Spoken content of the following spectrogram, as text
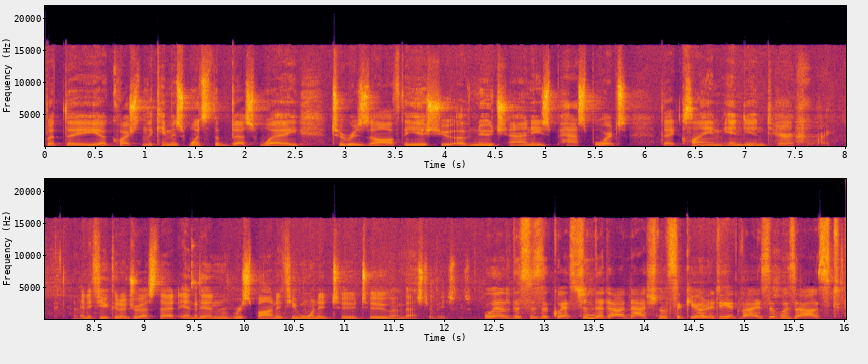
But the uh, question that came is, what's the best way to resolve the issue of new Chinese passports that claim Indian territory? And if you could address that and then respond if you wanted to to Ambassador Beazley. Well, this is a question that our national security advisor was asked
